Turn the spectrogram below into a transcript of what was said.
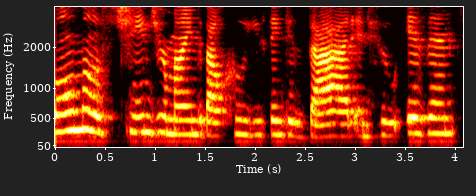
almost change your mind about who you think is bad and who isn't.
